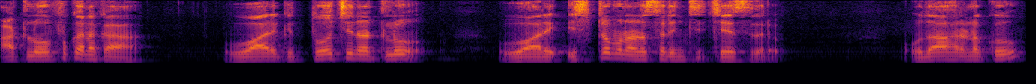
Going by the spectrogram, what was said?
అట్లోపు ఒప్పుకనక వారికి తోచినట్లు వారి ఇష్టమును అనుసరించి చేసేదారు. ఉదాహరణకు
